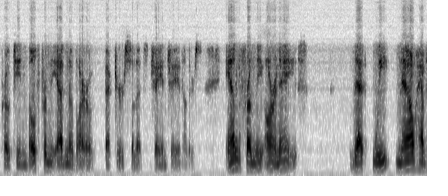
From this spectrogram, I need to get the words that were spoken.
protein, both from the adenoviral vectors, so that's J and J and others, and from the RNAs, that we now have.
